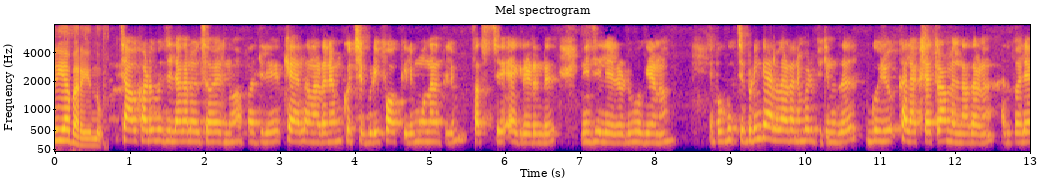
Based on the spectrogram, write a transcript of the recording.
റിയ പറയുന്നു. ചാവക്കാട് ഉപജില്ലാ കലോത്സവമായിരുന്നു. അപ്പൊ അതിൽ കേരള നടനം കുച്ചിപ്പുടി ഫോക്കിലും മൂന്നെണ്ണത്തിലും ഫസ്റ്റ് എ ഗ്രേഡ് ഉണ്ട്. ഇനി ജില്ലയിലോട്ട് പോവുകയാണ്. ഇപ്പൊ കുച്ചിപ്പുടിയും കേരള നടനം പഠിപ്പിക്കുന്നത് ഗുരു കലാക്ഷേത്ര അമൽനാഥാണ്. അതുപോലെ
